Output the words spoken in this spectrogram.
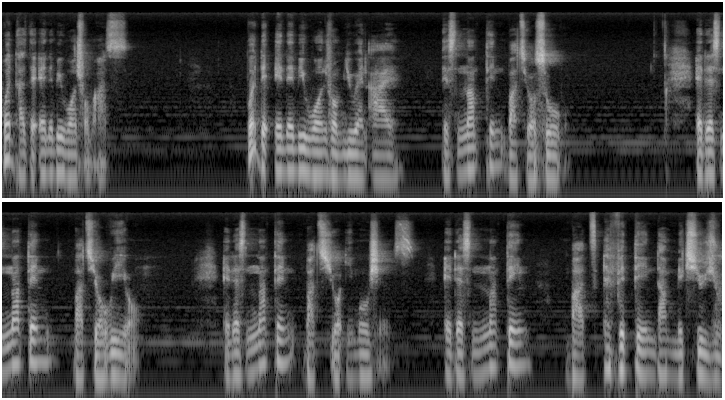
What does the enemy want from us? What the enemy wants from you and I is nothing but your soul. It is nothing but your will. It is nothing but your emotions. It is nothing but everything that makes you you.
